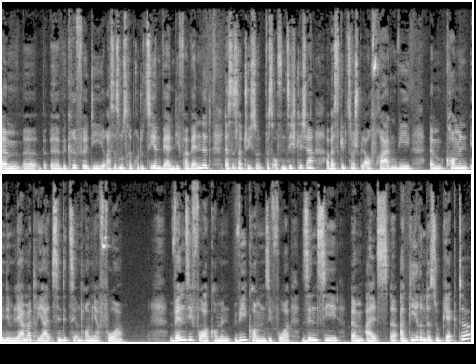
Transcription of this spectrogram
ähm, äh, äh Begriffe, die Rassismus reproduzieren, werden die verwendet. Das ist natürlich so etwas offensichtlicher, aber es gibt zum Beispiel auch Fragen wie, ähm, kommen in dem Lehrmaterial Sindizi und Romja vor? Wenn sie vorkommen, wie kommen sie vor? Sind sie ähm, als äh, agierende Subjekte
